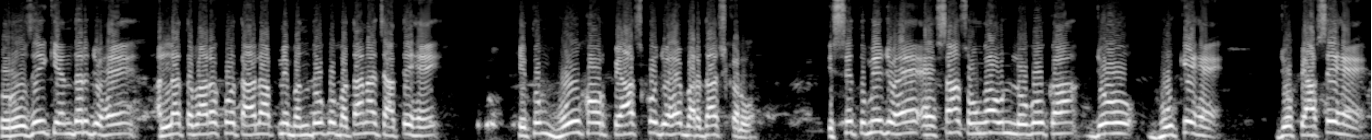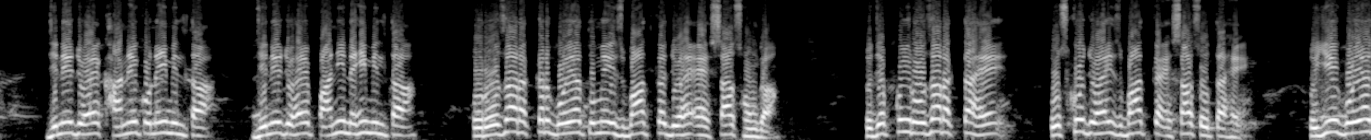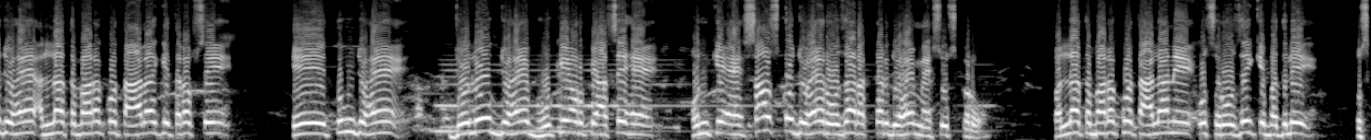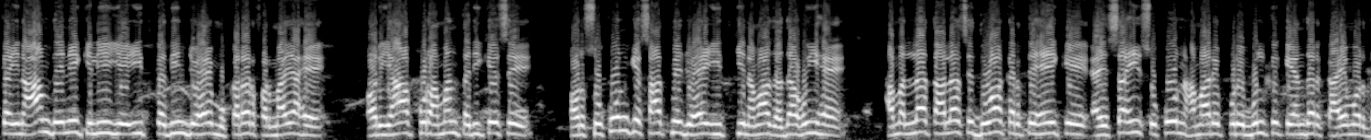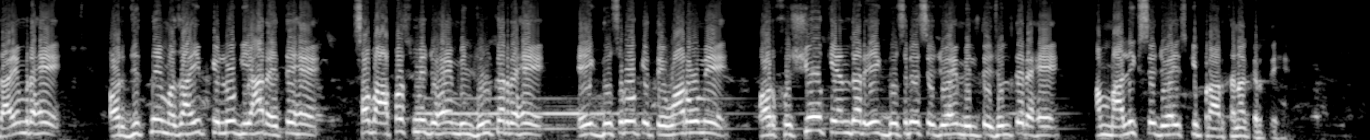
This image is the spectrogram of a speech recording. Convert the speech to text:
तो रोज़े के अंदर जो है, अल्लाह तबारक व ताला अपने बंदों को बताना चाहते हैं कि तुम भूख और प्यास को जो है बर्दाश्त करो। इससे तुम्हें जो है, एहसास होगा उन लोगों का जो भूखे हैं। जो प्यासे हैं, जिन्हें जो है खाने को नहीं मिलता, जिन्हें जो है पानी नहीं मिलता तो रोजा रखकर गोया तुम्हें इस बात का जो है एहसास होगा। तो जब कोई रोजा रखता है तो उसको जो है इस बात का एहसास होता है। तो ये गोया जो है अल्लाह तबारक व की तरफ़ से कि तुम जो है, जो लोग जो है भूखे और प्यासे हैं, उनके एहसास को जो है रोजा रखकर जो है महसूस करो। तो अल्लाह तबारक व ताला ने उस रोज़े के बदले उसका इनाम देने के लिए ये ईद का दिन जो है मुकर फरमाया है और यहाँ पुरअमन तरीके से और सुकून के साथ में जो है ईद की नमाज़ अदा हुई है। हम अल्लाह ताला से दुआ करते हैं कि ऐसा ही सुकून हमारे पूरे मुल्क के अंदर कायम और दायम रहे और जितने मजाहिब के लोग यहाँ रहते हैं, सब आपस में जो है मिलजुल कर रहे, एक दूसरों के त्योहारों में और खुशियों के अंदर एक दूसरे से जो है मिलते जुलते रहे। हम मालिक से जो है इसकी प्रार्थना करते हैं।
